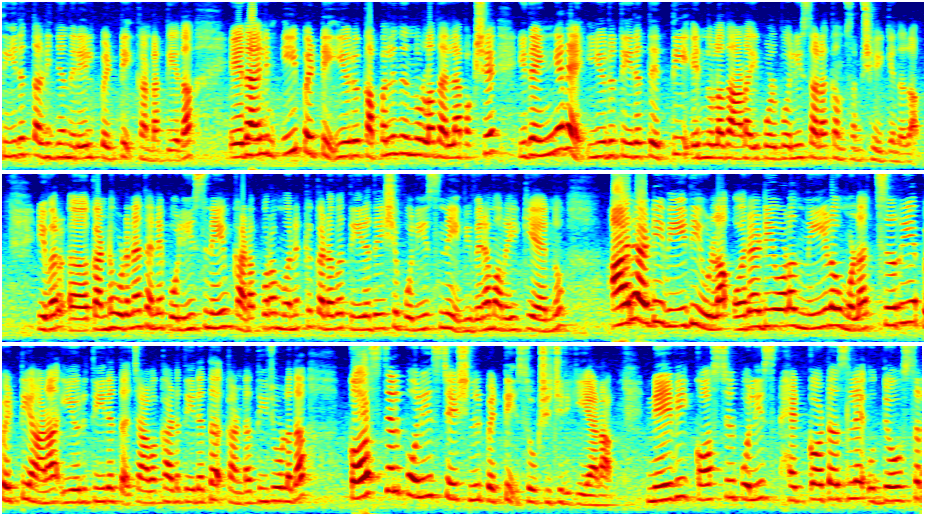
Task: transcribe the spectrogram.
തീരത്തടിഞ്ഞ നിലയിൽ പെട്ടി കണ്ടെത്തിയത്. ഏതായാലും ഈ പെട്ടി ഈ ഒരു കപ്പലിൽ നിന്നുള്ളതല്ല പക്ഷേ ഇതെങ്ങനെ ഈ ഒരു തീരത്തെത്തി എന്നുള്ളതാണ് ഇപ്പോൾ പോലീസ് അടക്കം സംശയിക്കുന്നത്. ഇവർ കണ്ട ഉടനെ തന്നെ പോലീസിനെയും കടപ്പുറം മുനക്കടവ് തീരദേശ പോലീസിനെയും വിവരം അറിയിക്കുകയായിരുന്നു. അരടി വീതിയുള്ള ഒരടിയോളം നീളവുമുള്ള ചെറിയ പെട്ടിയാണ് ഈ ഒരു തീരത്ത് ചാവക്കാട് തീരത്ത് കണ്ടെത്തിയിട്ടുള്ളത്. കോസ്റ്റൽ പോലീസ് സ്റ്റേഷനിൽ പെട്ടി സൂക്ഷിച്ചിരിക്കുകയാണ്. നേവി കോസ്റ്റൽ പോലീസ് ഹെഡ്ക്വാർട്ടേഴ്സിലെ ഉദ്യോഗസ്ഥർ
